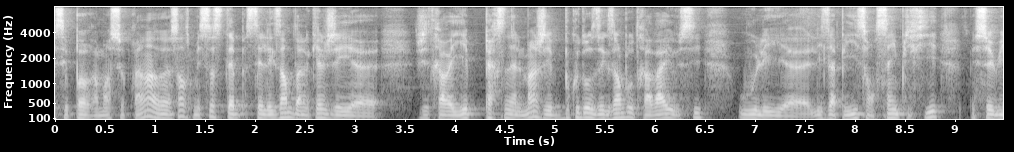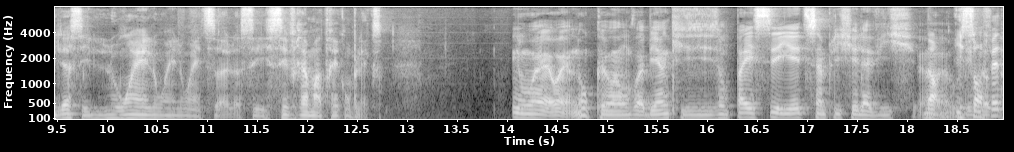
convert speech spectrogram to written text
c'est pas vraiment surprenant dans un sens, mais ça, c'est l'exemple dans lequel euh, j'ai travaillé personnellement. J'ai beaucoup d'autres exemples au travail aussi où les, euh, les API sont simplifiés, mais celui-là, c'est loin, loin, loin de ça. C'est vraiment très complexe. Ouais, ouais. Donc, euh, on voit bien qu'ils n'ont pas essayé de simplifier la vie. non, ils, sont fait,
